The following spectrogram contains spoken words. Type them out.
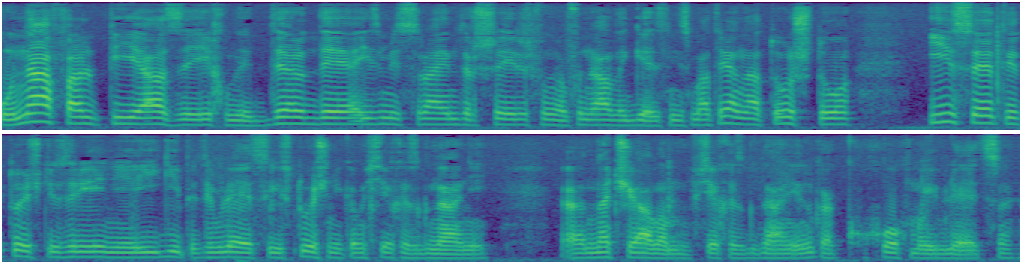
У нафальпиаза их дерде из Мисраим дершериш фуналегес, несмотря на то, что и с этой точки зрения Египет является источником всех изгнаний – Э, началом всех изгнаний, ну, как хохма является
